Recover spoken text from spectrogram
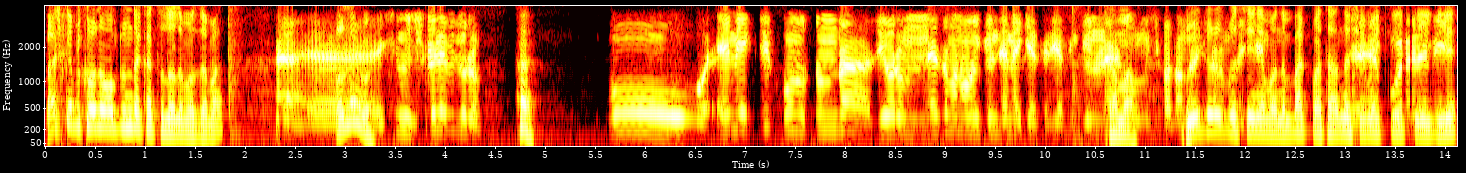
Başka bir konu olduğunda katılalım o zaman. He, e, Olur mu? Şimdi şöyle bir durum. Heh. Bu emekli konusunda diyorum ne zaman onu gündeme getireceksin? Günler Tamam. olmuş vatandaşlarımız Duydunuz mu için. Sinem Hanım? Bak vatandaş bu emeklilikle ilgili bir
